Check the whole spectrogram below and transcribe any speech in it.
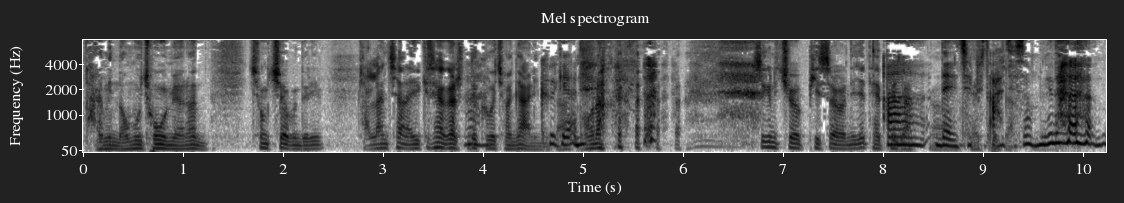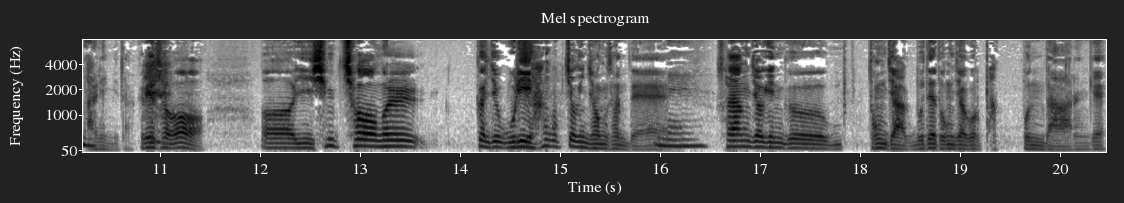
발음이 너무 좋으면은 청취자분들이 잘난 척하나 이렇게 생각할 수 있는데 그거 전혀 아닙니다. 그게 아니- 워낙 시그니처 하는 이제 대표작. 아, 어, 네, 제, 아, 대표작. 죄송합니다. 네. 아닙니다. 그래서 어, 이 심청을 그 이제 우리 한국적인 정서인데 네. 서양적인 그 동작 무대 동작으로 바꾼다는 게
